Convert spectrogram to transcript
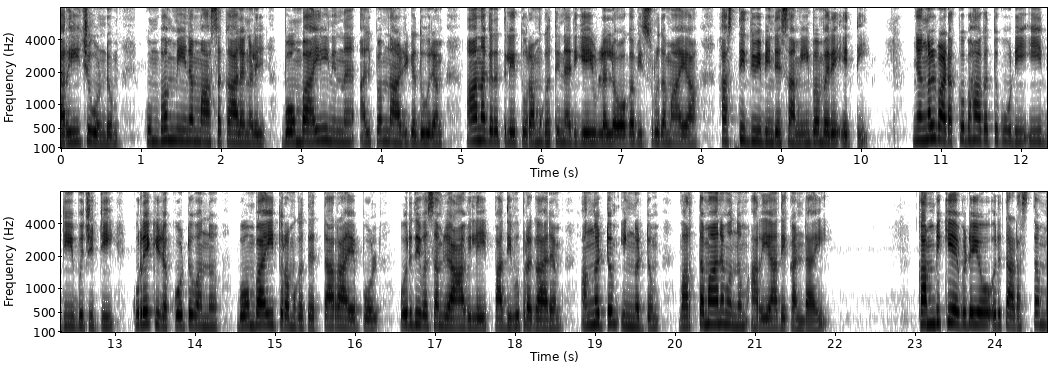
അറിയിച്ചുകൊണ്ടും കുംഭം മീനം മാസക്കാലങ്ങളിൽ ബോംബായിൽ നിന്ന് അല്പം നാഴിക ദൂരം ആ നഗരത്തിലെ തുറമുഖത്തിനരികെയുള്ള ലോകവിസ്തൃതമായ ഹസ്തിദ്വീപിന്റെ സമീപം വരെ എത്തി. ഞങ്ങൾ വടക്കുഭാഗത്തുകൂടി ഈ ദ്വീപ് ചുറ്റി കുറെ കിഴക്കോട്ട് വന്നു ബോംബായി തുറമുഖത്ത് എത്താറായപ്പോൾ ഒരു ദിവസം രാവിലെ പതിവ് പ്രകാരം അങ്ങട്ടും ഇങ്ങട്ടും വർത്തമാനമൊന്നും അറിയാതെ കണ്ടായി. കമ്പിക്ക് എവിടെയോ ഒരു തടസ്സം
